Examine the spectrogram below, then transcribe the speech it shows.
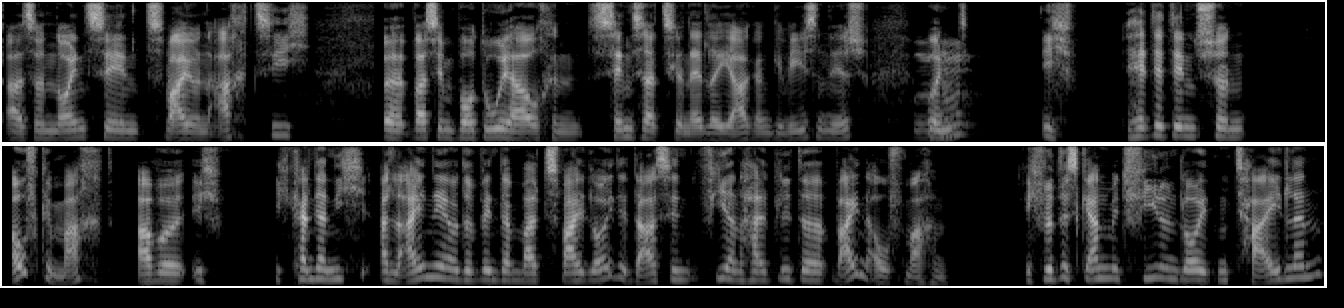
also 1982 äh, was in Bordeaux ja auch ein sensationeller Jahrgang gewesen ist. Mhm. Und ich hätte den schon aufgemacht, aber ich, ich kann ja nicht alleine oder wenn dann mal zwei Leute da sind, viereinhalb Liter Wein aufmachen. Ich würde es gern mit vielen Leuten teilen,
